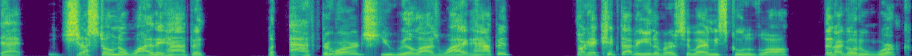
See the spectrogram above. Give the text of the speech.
that you just don't know why they happen. But afterwards, you realize why it happened. So I get kicked out of University of Miami School of Law. Then I go to work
